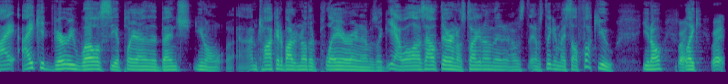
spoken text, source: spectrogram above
I I could very well see a player on the bench. You know, I'm talking about another player, and I was like, yeah, well, I was out there and I was talking to him, and I was I was thinking to myself, fuck you, you know, Right, like, right.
